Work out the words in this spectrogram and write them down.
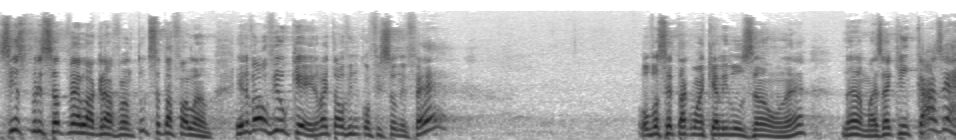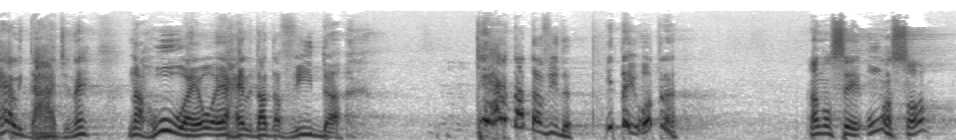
Se o Espírito Santo estiver lá gravando tudo que você está falando, ele vai ouvir o quê? Ele vai estar tá ouvindo confissão de fé? Ou você está com aquela ilusão, né? Não, mas aqui em casa é a realidade, né? Na rua é, é a realidade da vida. Que realidade da vida? E tem outra? A não ser uma só,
